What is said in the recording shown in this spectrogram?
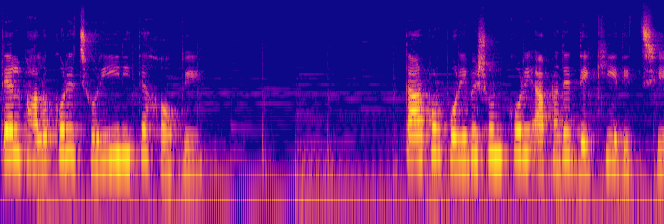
তেল ভালো করে ছড়িয়ে নিতে হবে। তারপর পরিবেশন করে আপনাদের দেখিয়ে দিচ্ছি।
